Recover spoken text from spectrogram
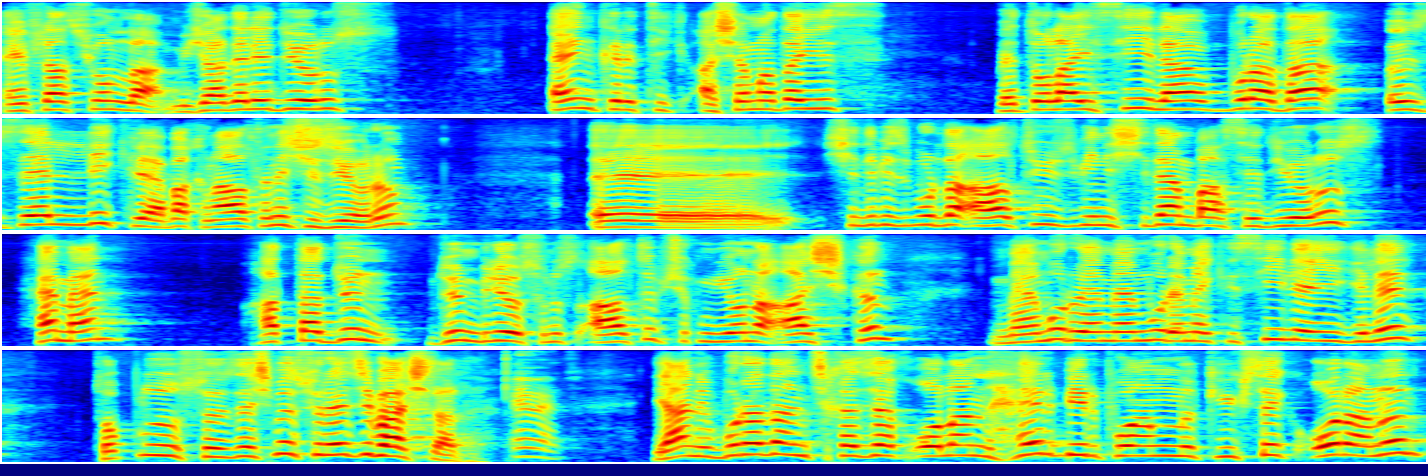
Enflasyonla mücadele ediyoruz. En kritik aşamadayız ve dolayısıyla burada özellikle bakın altını çiziyorum. Ee, şimdi biz burada 600 bin işçiden bahsediyoruz. Hemen hatta dün dün biliyorsunuz 6,5 milyona aşkın memur ve memur emeklisiyle ilgili toplu sözleşme süreci başladı. Evet. Yani buradan çıkacak olan her bir puanlık yüksek oranın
